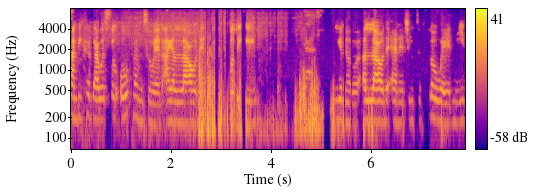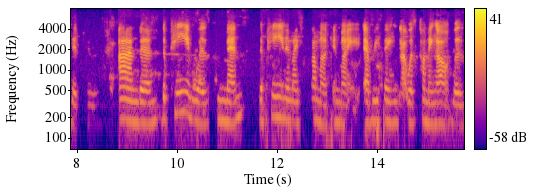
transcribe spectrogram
and because i was so open to it i allowed it to fully Yes. you know, allow the energy to flow where it needed to. And uh, the pain was immense. The pain in my stomach, in my everything that was coming out was,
